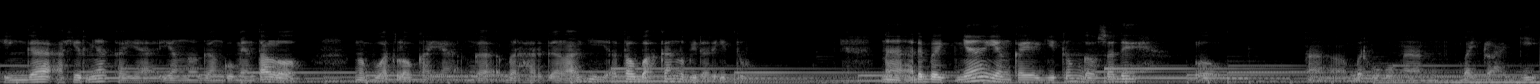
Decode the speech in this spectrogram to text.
Hingga akhirnya kayak yang ngeganggu mental lo ngebuat lo kayak nggak berharga lagi atau bahkan lebih dari itu. Nah ada baiknya yang kayak gitu nggak usah deh lo uh, berhubungan baik lagi.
